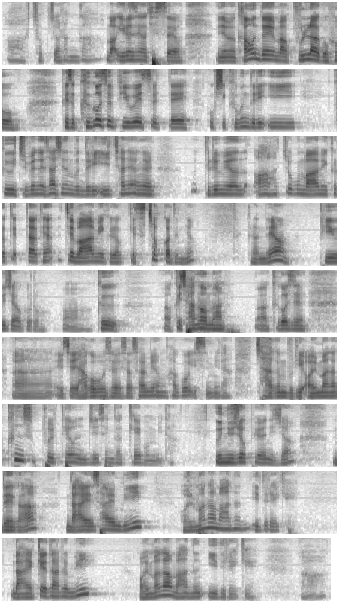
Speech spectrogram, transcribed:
어, 적절한가 막 이런 생각했어요. 왜냐하면 강원도에 막 불나고 그래서 그것을 비유했을 때 혹시 그분들이 이 그 주변에 사시는 분들이 이 찬양을 들으면 아 조금 마음이 그렇겠다 그냥 제 마음이 그렇게 스쳤거든요. 그런데요 비유적으로 어, 그, 어, 그 장엄함 어, 그것을 아, 이제 야고보서에서 설명하고 있습니다. 작은 불이 얼마나 큰 숲을 태우는지 생각해 봅니다. 은유적 표현이죠. 내가 나의 삶이 얼마나 많은 이들에게 나의 깨달음이 얼마나 많은 이들에게 아,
